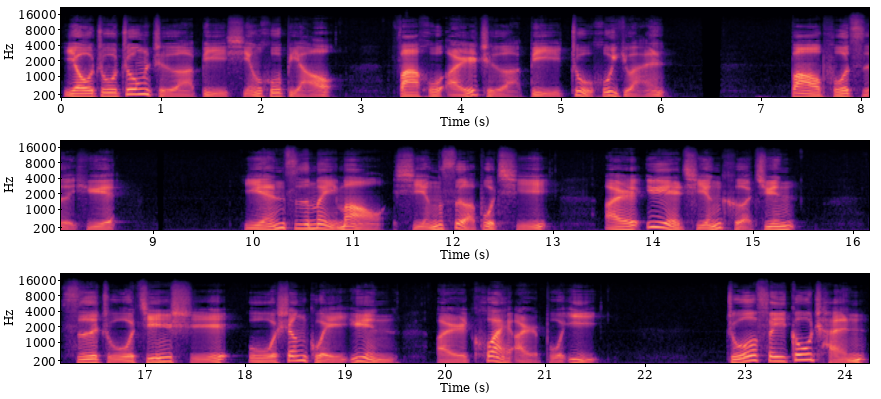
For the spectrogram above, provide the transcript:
有诸忠者，必行乎表；发乎耳者，必著乎远。”鲍仆子曰：“言姿媚貌，形色不齐，而乐情可均，丝竹金石。”五声鬼韵而快耳不易，卓非勾陈，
